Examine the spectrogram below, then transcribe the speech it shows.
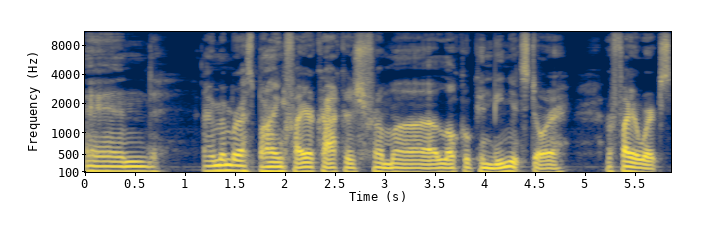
And I remember us buying firecrackers from a local convenience store or fireworks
